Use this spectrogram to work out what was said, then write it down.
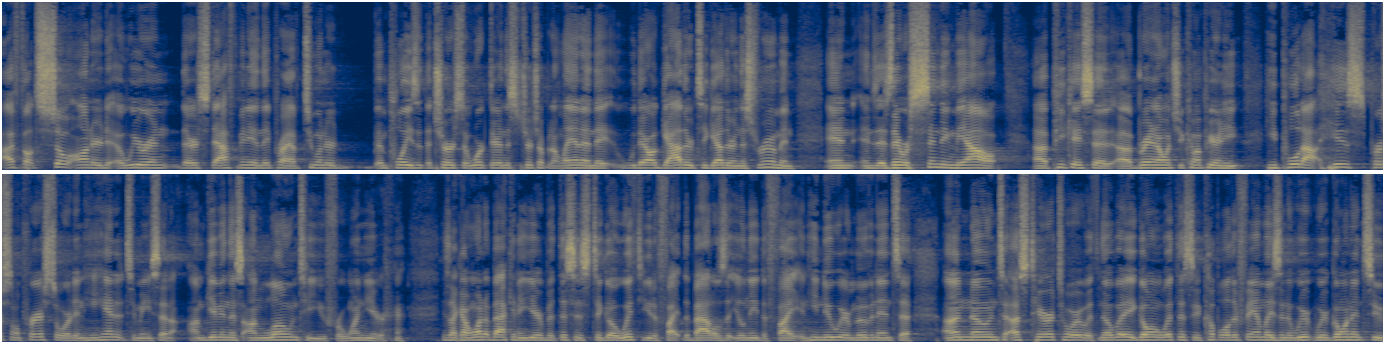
I, felt so honored. Uh, we were in their staff meeting, and they probably have 200 employees at the church that work there in this church up in Atlanta, and they, they all gathered together in this room. And, and, and as they were sending me out, uh, PK said, uh, Brandon, I want you to come up here. And he, he pulled out his personal prayer sword and he handed it to me. He said, I'm giving this on loan to you for one year. He's like, I want it back in a year, but this is to go with you to fight the battles that you'll need to fight. And he knew we were moving into unknown to us territory with nobody going with us, a couple other families, and we we're going into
